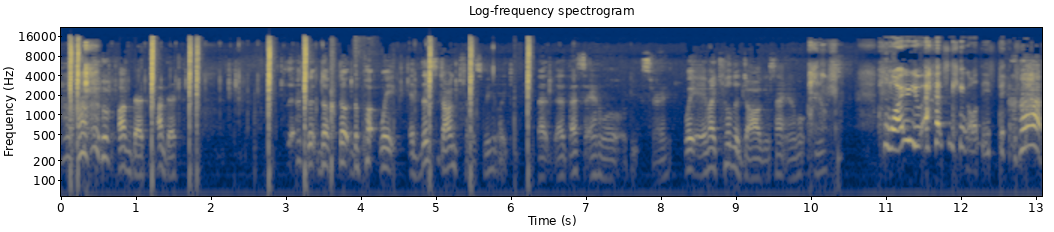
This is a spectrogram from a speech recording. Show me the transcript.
I'm dead. I'm dead. The the the, the pu- wait. If this dog kills me, like that, that that's animal abuse, right? Wait, if I kill the dog, is that animal abuse? Why are you asking all these things? ah,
